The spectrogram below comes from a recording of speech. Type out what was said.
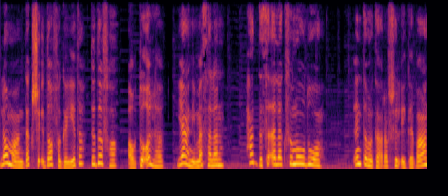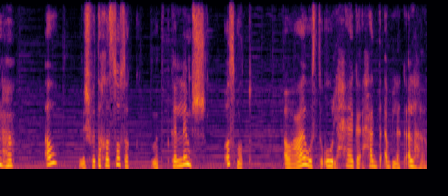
لو ما عندكش إضافة جيدة تضيفها أو تقولها. يعني مثلا حد سألك في موضوع أنت ما تعرفش الإجابة عنها أو مش في تخصصك ما تتكلمش اصمت. أو عاوز تقول حاجة حد قبلك قالها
